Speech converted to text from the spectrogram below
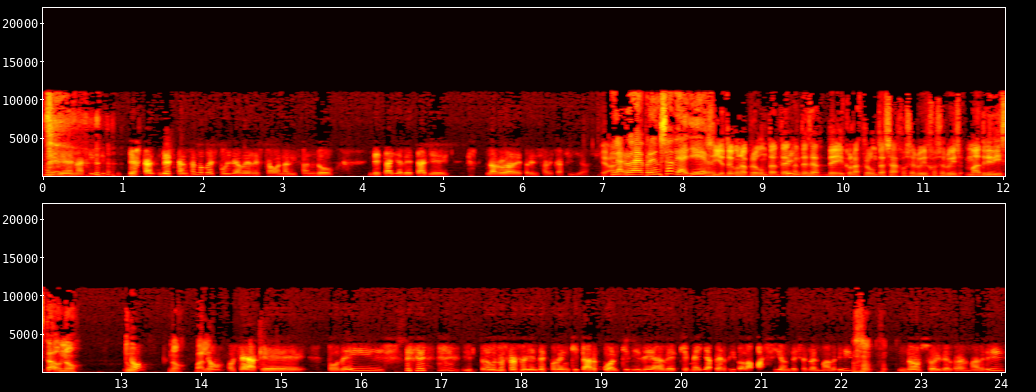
Muy bien, aquí descansando después de haber estado analizando detalle a detalle la rueda de prensa de Casillas. La rueda de prensa de ayer. Sí, yo tengo una pregunta antes, antes de, ir con las preguntas a José Luis. José Luis, ¿madridista o no? No. No, vale. No, o sea que podéis, y todos nuestros oyentes pueden quitar cualquier idea de que me haya perdido la pasión de ser del Madrid. No soy del Real Madrid.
